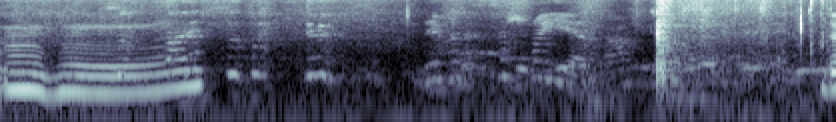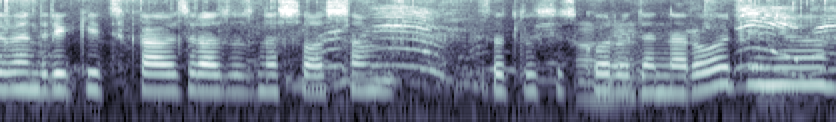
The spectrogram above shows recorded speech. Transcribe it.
Угу. Диви, Андрій, який цікавий зразу з насосом. Затусі скоро день народження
